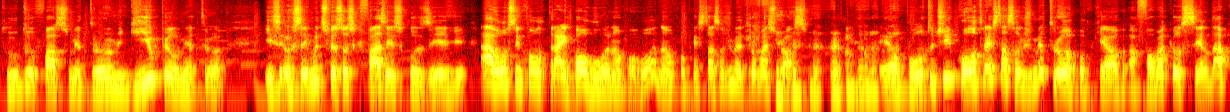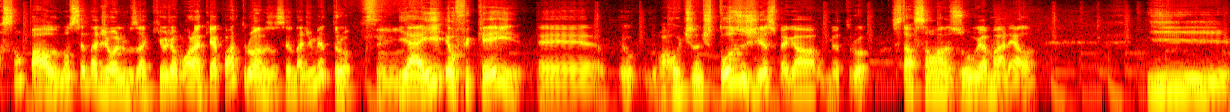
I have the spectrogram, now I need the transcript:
Tudo eu faço metrô, eu me guio pelo metrô. E eu sei muitas pessoas que fazem isso, inclusive. Ah, vamos se encontrar em qual rua? Não, qual rua não. Qualquer estação de metrô mais próxima. é o ponto de encontro é a estação de metrô, porque é a forma que eu sei andar para São Paulo. Eu não sei andar de ônibus aqui, eu já moro aqui há quatro anos, eu sei andar de metrô. Sim. E aí eu fiquei. É, eu, uma rotina de todos os dias pegar o metrô, estação azul e amarela. E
